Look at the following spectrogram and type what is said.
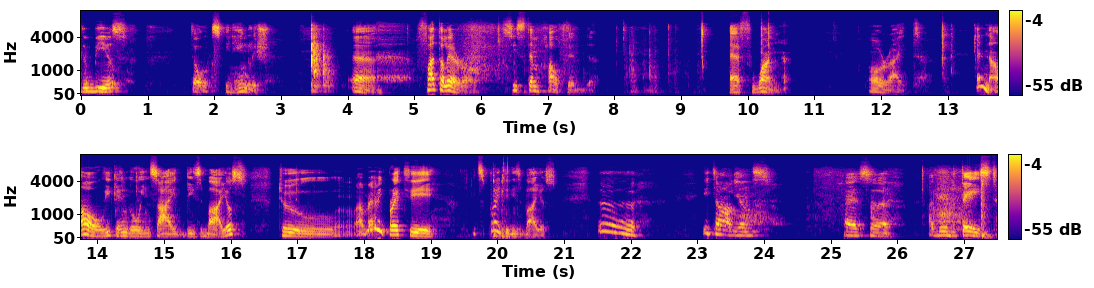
the BIOS talks in English. Uh, fatal error. System halted. F1 all right. And now we can go inside this BIOS to a very pretty it's pretty this BIOS. Uh, Italians has uh, a good taste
